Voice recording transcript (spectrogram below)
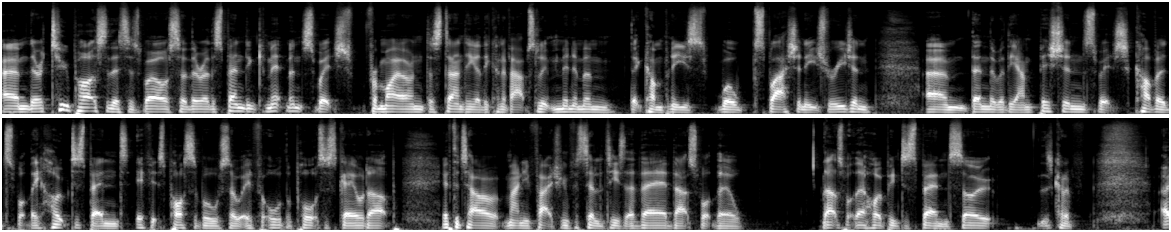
Um, there are two parts to this as well. So there are the spending commitments, which, from my understanding, are the kind of absolute minimum that companies will splash in each region. Um, then there were the ambitions, which covered what they hope to spend if it's possible. So if all the ports are scaled up, if the tower manufacturing facilities are there, that's what they'll that's what they're hoping to spend. So there's kind of a,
